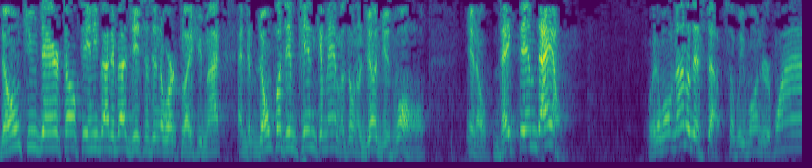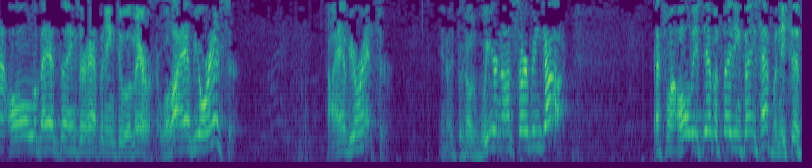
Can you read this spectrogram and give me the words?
Don't you dare talk to anybody about Jesus in the workplace. You might, and don't put them Ten Commandments on a judge's wall. You know, take them down. We don't want none of this stuff. So we wonder why all the bad things are happening to America. Well, I have your answer. I have your answer. You know, it's because we are not serving God. That's why all these devastating things happen. He says,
